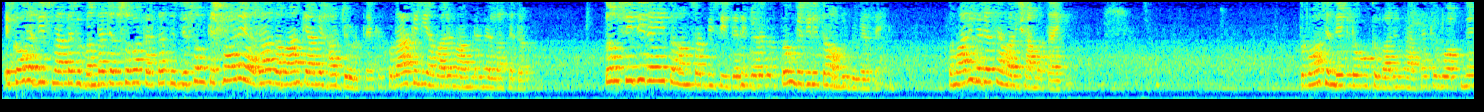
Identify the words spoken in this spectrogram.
ایک اور حدیث میں آتا ہے کہ بندہ جب صبح کرتا ہے تو جسم کے سارے آزاد زبان کے آگے ہاتھ جوڑتے ہیں کہ خدا کے لیے ہمارے معاملے میں اللہ سے ڈرو۔ تم سیدھی رہی تو ہم سب بھی سیدھے رہیں گے اگر تم بگڑی تو ہم بھی بگڑ جائیں گے تمہاری وجہ سے ہماری شامت آئے گی۔ تو بہت سے نیک لوگوں کے بارے میں آتا ہے کہ وہ اپنے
